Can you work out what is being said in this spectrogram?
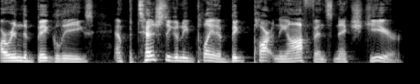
are in the big leagues and potentially going to be playing a big part in the offense next year.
